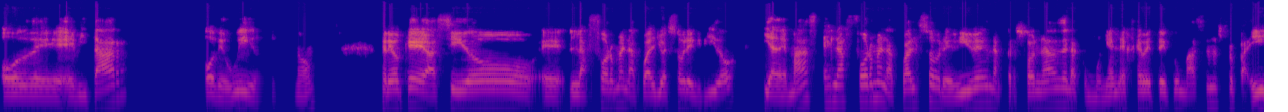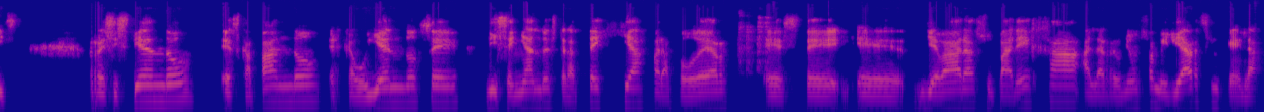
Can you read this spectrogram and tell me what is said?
o de evitar o de huir, ¿no? creo que ha sido eh, la forma en la cual yo he sobrevivido y además es la forma en la cual sobreviven las personas de la comunidad LGBTQ más en nuestro país, resistiendo, escapando, escabulléndose, diseñando estrategias para poder este, eh, llevar a su pareja a la reunión familiar sin que la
